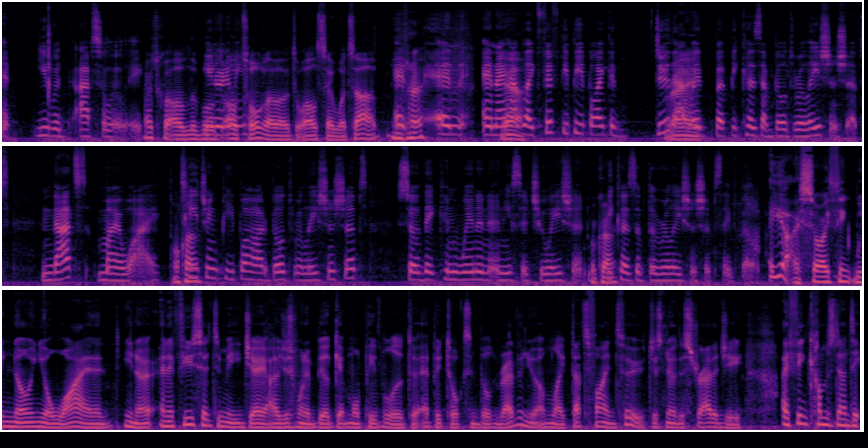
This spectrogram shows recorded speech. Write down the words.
And you would absolutely. That's cool. I'll, we'll, know what I I'll talk. I'll, I'll say what's up. And, and and I Yeah. have like 50 people I could do that Right. with, but because I build relationships, and that's my why. Okay. Teaching people how to build relationships so they can win in any situation Okay. because of the relationships they've built. Uh, yeah, so I think when knowing your why, and you know, and if you said to me, Jay, I just want to build, get more people to Epic Talks and build revenue, I'm like, that's fine too. Just know the strategy. I think comes down to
